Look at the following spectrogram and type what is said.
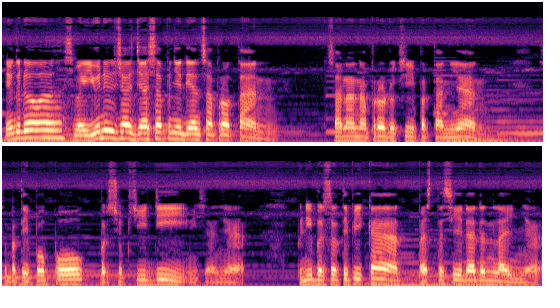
Yang kedua, sebagai unit usaha jasa penyediaan saprotan, sarana produksi pertanian, seperti pupuk bersubsidi misalnya, benih bersertifikat, pestisida dan lainnya,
